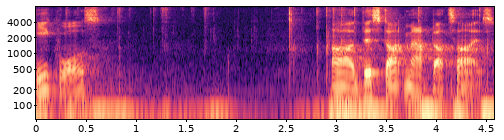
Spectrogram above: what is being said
equals uh, this dot map dot size.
